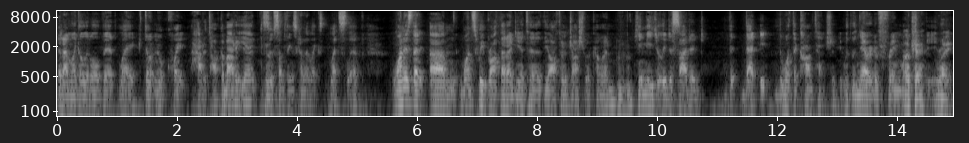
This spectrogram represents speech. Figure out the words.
that I'm like a little bit like don't know quite how to talk about it yet. So something's kind of like let slip. One is that um, once we brought that idea to the author Joshua Cohen, Mm-hmm. he immediately decided that, that it, what the content should be, what the narrative framework Okay, should be. right.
